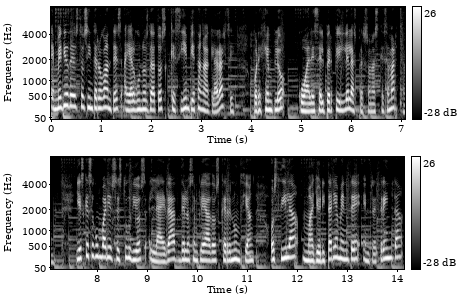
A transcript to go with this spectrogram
En medio de estos interrogantes hay algunos datos que sí empiezan a aclararse. Por ejemplo, cuál es el perfil de las personas que se marchan. Y es que según varios estudios, la edad de los empleados que renuncian oscila mayoritariamente entre 30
